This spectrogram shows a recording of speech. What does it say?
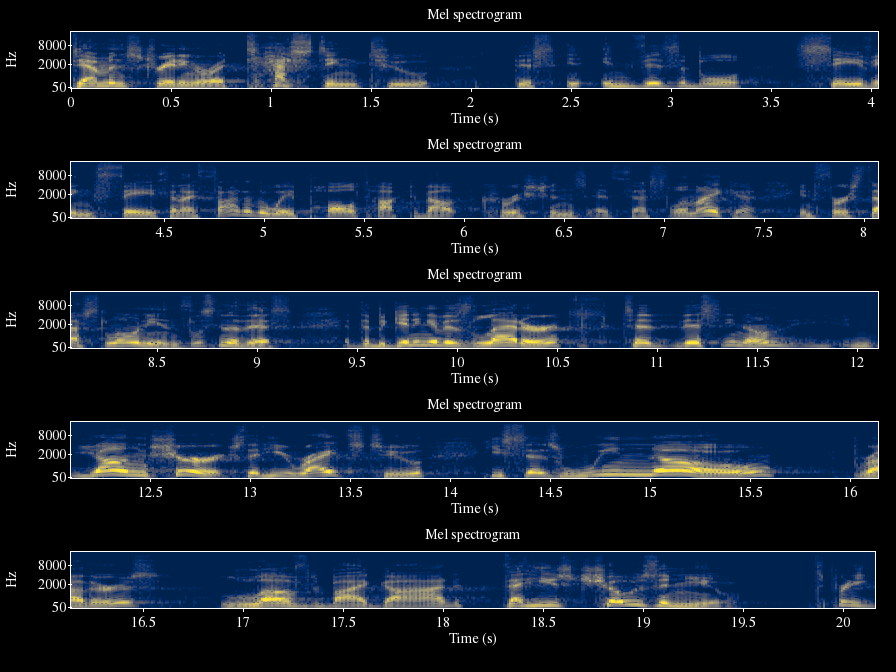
demonstrating or attesting to this invisible saving faith. And I thought of the way Paul talked about Christians at Thessalonica in 1 Thessalonians. Listen to this. At the beginning of his letter to this, you know, young church that he writes to, he says, "We know, brothers, loved by God, that he's chosen you." It's a pretty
